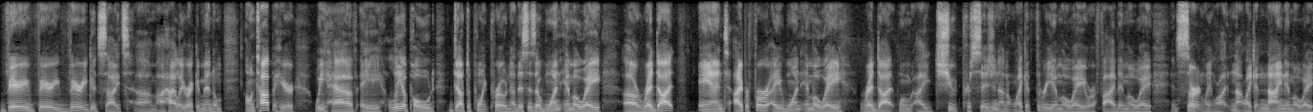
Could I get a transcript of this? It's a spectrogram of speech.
very, very, very good sights. Um, I highly recommend them. On top of here, we have a Leupold Delta Point Pro. Now this is a one MOA uh, red dot and I prefer a one MOA red dot when I shoot precision. I don't like a three MOA or a five MOA and certainly not like a nine MOA,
